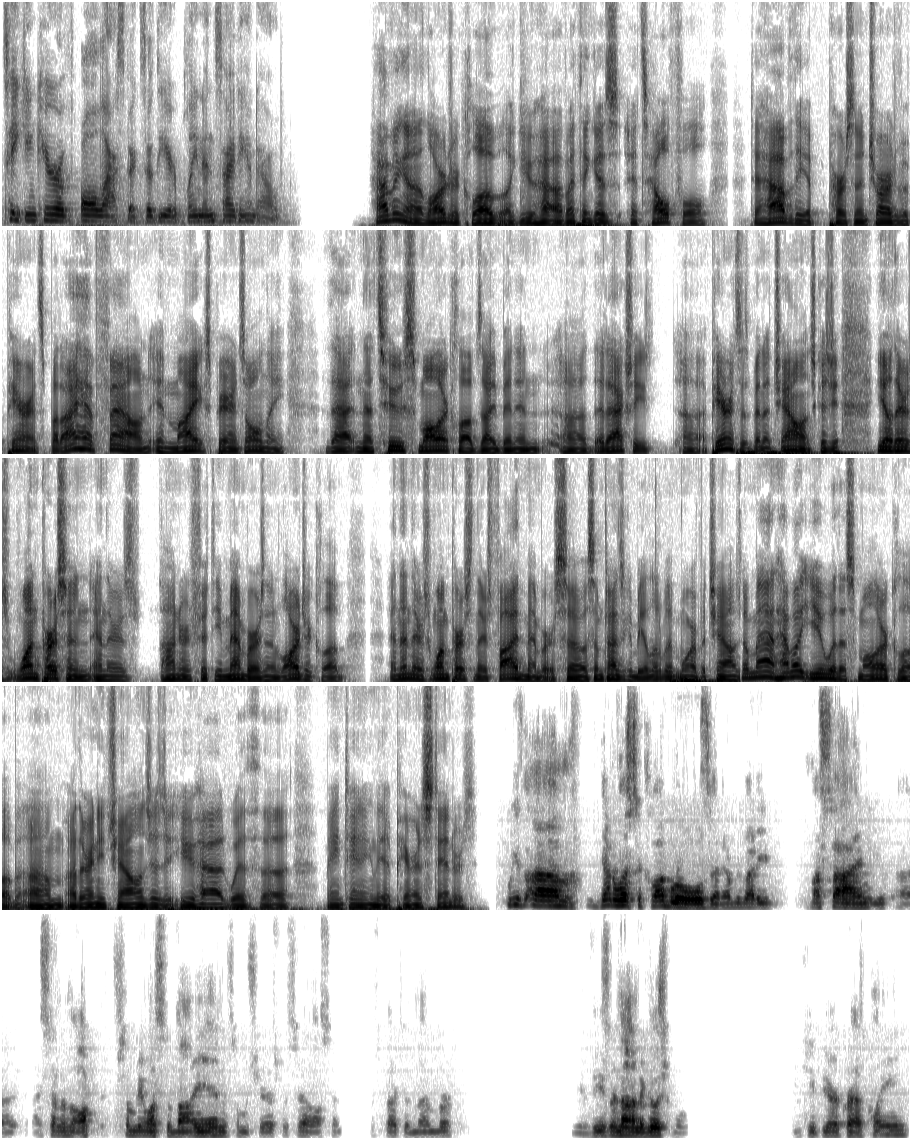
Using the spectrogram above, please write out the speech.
taking care of all aspects of the airplane inside and out. Having a larger club like you have, I think is it's helpful to have the person in charge of appearance. But I have found, in my experience only, that in the two smaller clubs I've been in, uh, that actually uh, appearance has been a challenge because you you know there's one person and there's 150 members in a larger club and then there's one person, there's five members. So sometimes it can be a little bit more of a challenge. So, Matt, how about you with a smaller club? Um, are there any challenges that you had with uh, maintaining the appearance standards? We've um, got a list of club rules that everybody must sign. Uh, I send them off. If somebody wants to buy in, if someone shares for sale, I'll send a prospective member. You know, these are non negotiable. You keep your aircraft clean.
